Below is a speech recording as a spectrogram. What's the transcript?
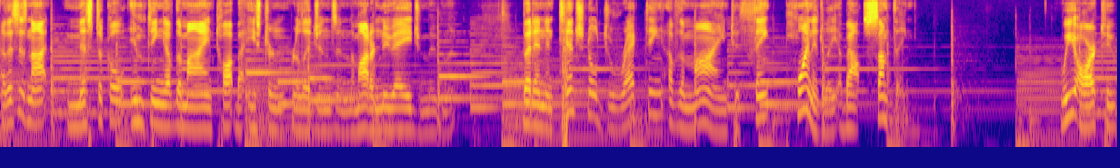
Now, this is not mystical emptying of the mind taught by Eastern religions and the modern New Age movement, but an intentional directing of the mind to think pointedly about something. We are to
